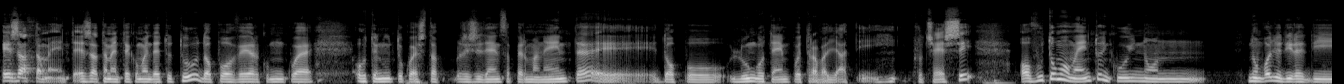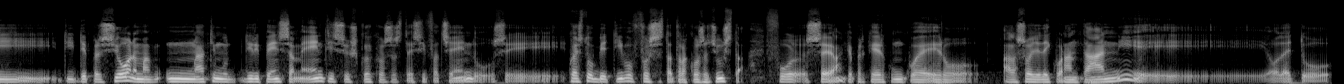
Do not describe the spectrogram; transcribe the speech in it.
Esattamente, esattamente come hai detto tu, dopo aver comunque ottenuto questa residenza permanente e dopo lungo tempo e travagliati processi, ho avuto un momento in cui non, non voglio dire di, di, depressione, ma un attimo di ripensamenti su cosa stessi facendo, se questo obiettivo fosse stata la cosa giusta, forse anche perché comunque ero alla soglia dei 40 anni e ho detto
